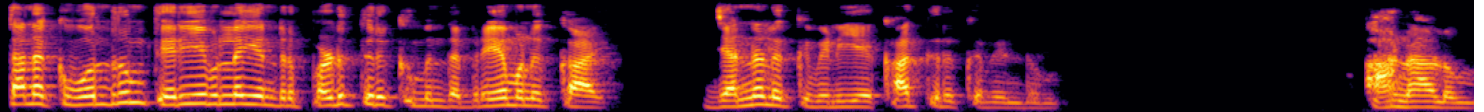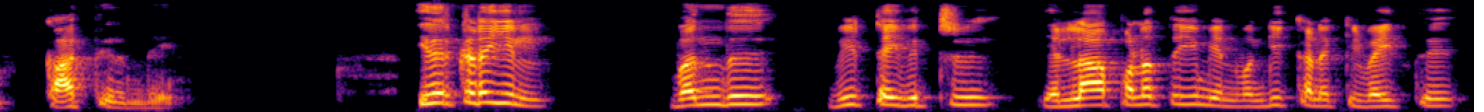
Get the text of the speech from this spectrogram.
தனக்கு ஒன்றும் தெரியவில்லை என்று படுத்திருக்கும் இந்த பிரேமனுக்காய் ஜன்னலுக்கு வெளியே காத்திருக்க வேண்டும். ஆனாலும் காத்திருந்தேன். இதற்கிடையில் வந்து வீட்டை விற்று எல்லா பணத்தையும் என் வங்கிக் கணக்கில் வைத்து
